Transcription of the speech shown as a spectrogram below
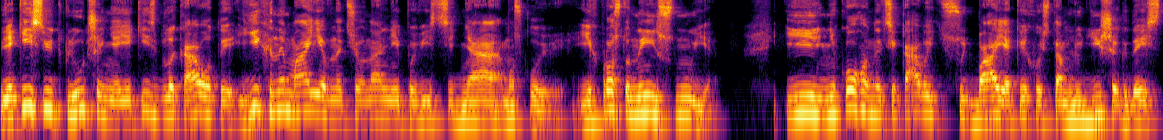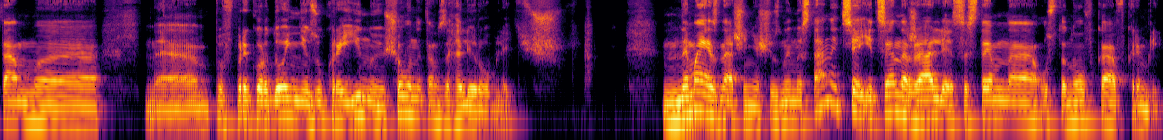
Якісь відключення, якісь блекаути, їх немає в національній повістці дня Московії. Їх просто не існує. І нікого не цікавить судьба якихось там людішек десь там е, в прикордонні з Україною. Що вони там взагалі роблять? Немає значення, що з ними станеться, і це, на жаль, системна установка в Кремлі.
